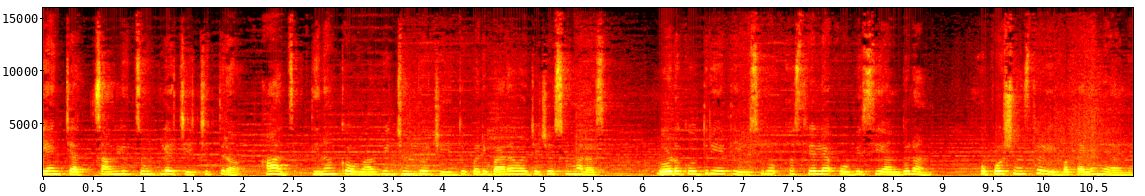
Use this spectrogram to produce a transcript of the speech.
यांच्यात चांगलीच झुंपल्याचे चित्र आज दिनांक बावीस जून रोजी दुपारी बारा वाजेच्या सुमारास वडगोद्री येथे सुरू असलेल्या ओबीसी आंदोलन उपोषणस्थळी बघायला मिळाले.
